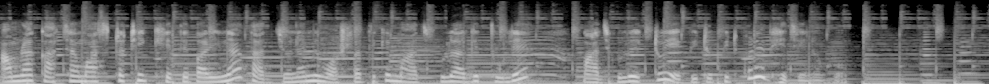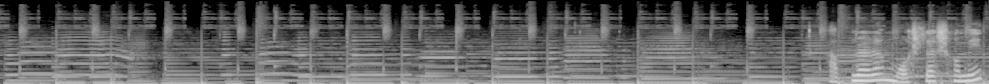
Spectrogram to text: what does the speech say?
আমরা কাঁচা মাছটা ঠিক খেতে পারি না, তার জন্য আমি মশলা থেকে মাছগুলো আগে তুলে মাছগুলো একটু এপিট ওপিট করে ভেজে নেব। আপনারা মশলা সমেত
